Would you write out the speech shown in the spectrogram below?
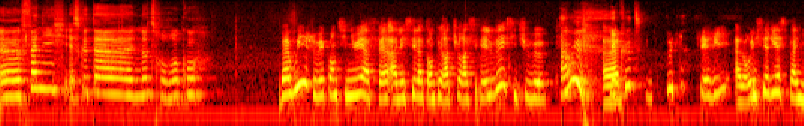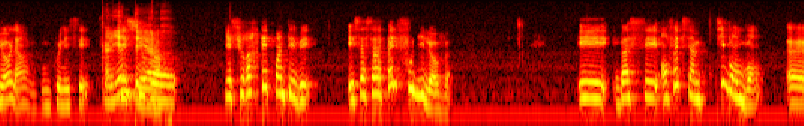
Euh, Fanny, est-ce que tu as une autre reco? Bah oui, je vais continuer à faire, à laisser la température assez élevée si tu veux. Ah oui, Euh, écoute. une petite série, alors une série espagnole, hein, vous me connaissez, qui est Caliente sur, alors. euh, qui est sur arte.tv et ça s'appelle Foodie Love. Et bah c'est, en fait, c'est un petit bonbon euh,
